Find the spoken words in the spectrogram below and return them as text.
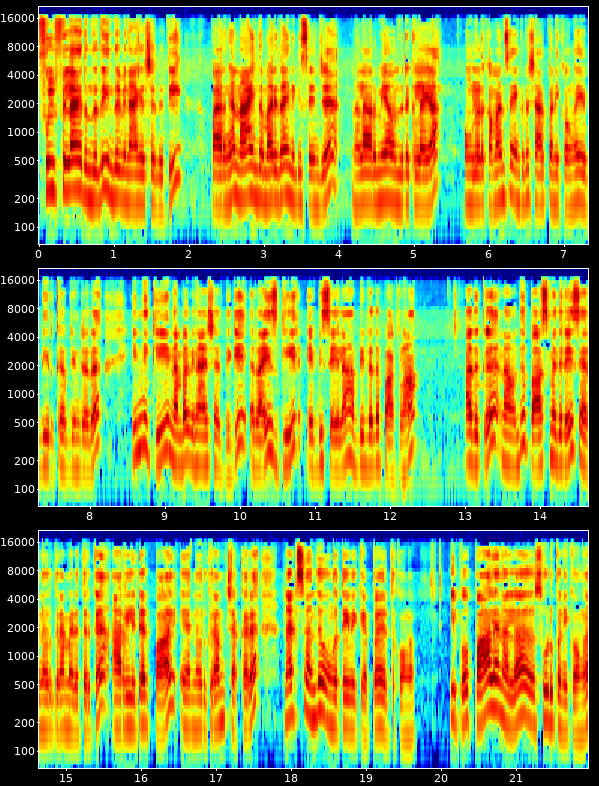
ஃபுல்ஃபில்லாக இருந்தது இந்த விநாயகர் சதுர்த்தி. பாருங்க நான் இந்த மாதிரி தான் இன்றைக்கி செஞ்சேன். நல்லா அருமையாக வந்திருக்கலையா உங்களோட கமெண்ட்ஸை என்கிட்ட ஷேர் பண்ணிக்கோங்க எப்படி இருக்குது அப்படின்றத. இன்னைக்கு நம்ம விநாயகர் சதுர்த்திக்கு ரைஸ் கீர் எப்படி செய்யலாம் அப்படின்றத பார்க்கலாம் அதுக்கு நான் வந்து பாஸ்மதி ரைஸ் இரநூறு கிராம் எடுத்திருக்கேன். அரை லிட்டர் பால் இரநூறு கிராம் சர்க்கரை நட்ஸ் வந்து உங்கள் தேவைக்கேற்ப எடுத்துக்கோங்க. இப்போ பாலை நல்லா சூடு பண்ணிக்கோங்க.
